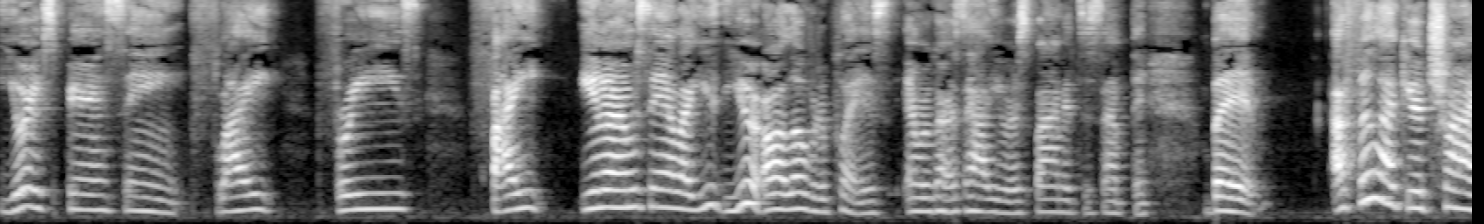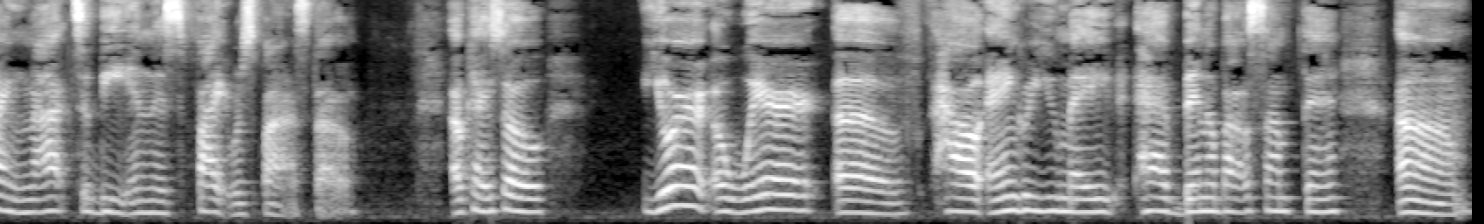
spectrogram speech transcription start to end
you're experiencing flight freeze fight you know what i'm saying? Like you you're all over the place in regards to how you responded to something. But i feel like you're trying not to be in this fight response though. Okay so you're aware of how angry you may have been about something. Um,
